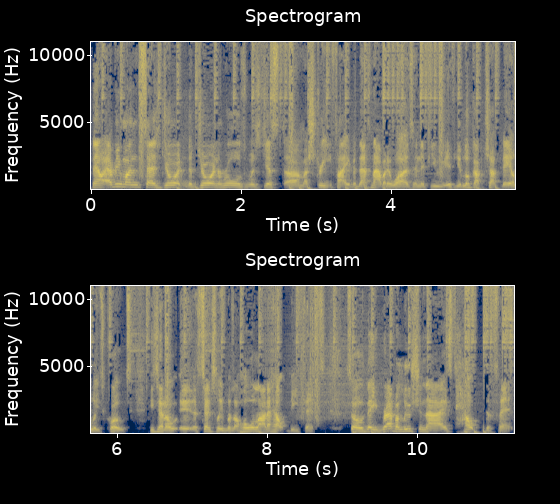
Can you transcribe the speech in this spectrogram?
Now everyone says Jordan the Jordan rules was just um, a street fight, but that's not what it was. And if you if you look up Chuck Daly's quotes, he said oh, it essentially was a whole lot of help defense. So they revolutionized help defense.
